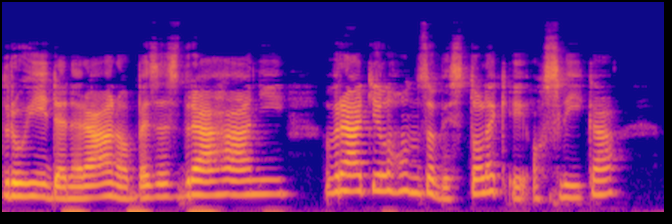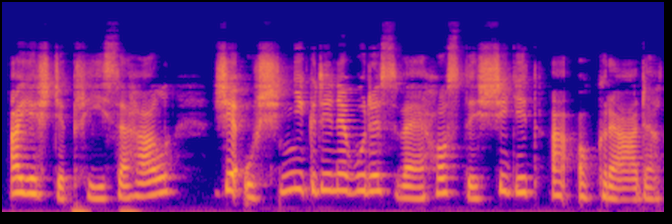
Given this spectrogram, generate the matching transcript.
Druhý den ráno beze zdráhání vrátil Honzovi stolek i oslíka a ještě přísahal, že už nikdy nebude své hosty šidit a okrádat.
